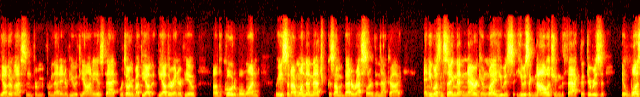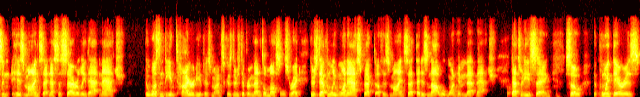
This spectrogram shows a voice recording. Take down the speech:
The other lesson from from that interview with Yianni is that we're talking about the other the other interview, uh, the quotable one, where he said, "I won that match because I'm a better wrestler than that guy." and he wasn't saying that in an arrogant way. He was he was acknowledging the fact that there was it wasn't his mindset necessarily that match. It wasn't the entirety of his mindset because there's different mental muscles, right? There's definitely one aspect of his mindset that is not what won him that match. That's what he's saying. So the point there is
